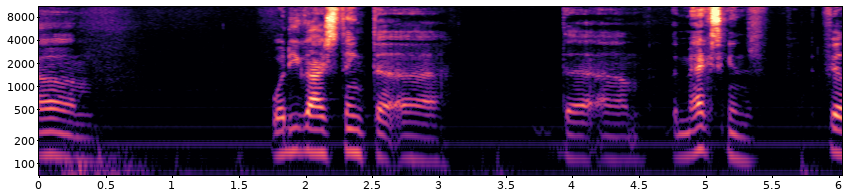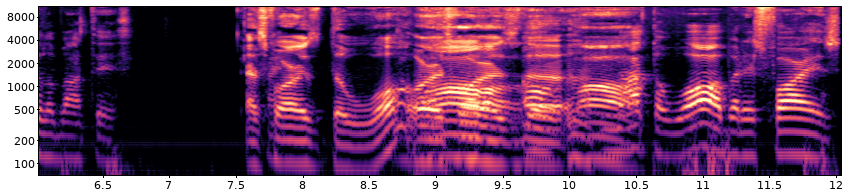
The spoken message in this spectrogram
Um, what do you guys think the uh, the um, the Mexicans feel about this. As far as the wall, or as far as the Oh. Not the wall, but as far as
